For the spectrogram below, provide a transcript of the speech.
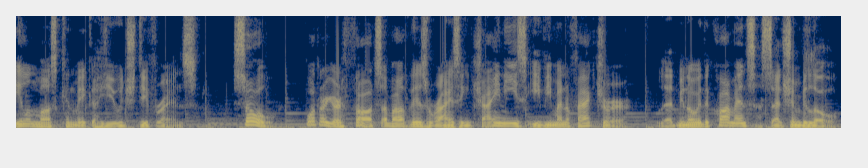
Elon Musk can make a huge difference. So, what are your thoughts about this rising Chinese EV manufacturer? Let me know in the comments section below.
